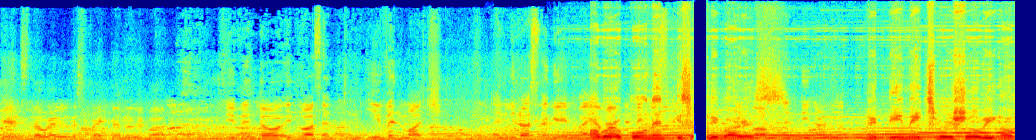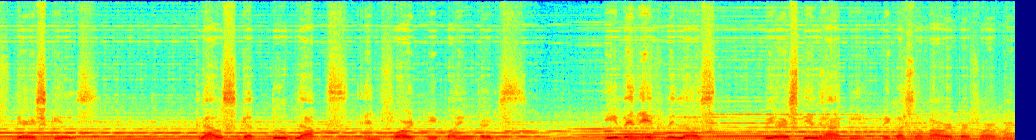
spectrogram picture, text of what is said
against the well-respected Olivarez? Even though it wasn't an even match and we lost the game, I Our opponent is Olivarez. gave up and did our job. My teammates were showing off their skills. Klaus got two blocks and four three-pointers. Even if we lost, we are still happy because of our performance.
